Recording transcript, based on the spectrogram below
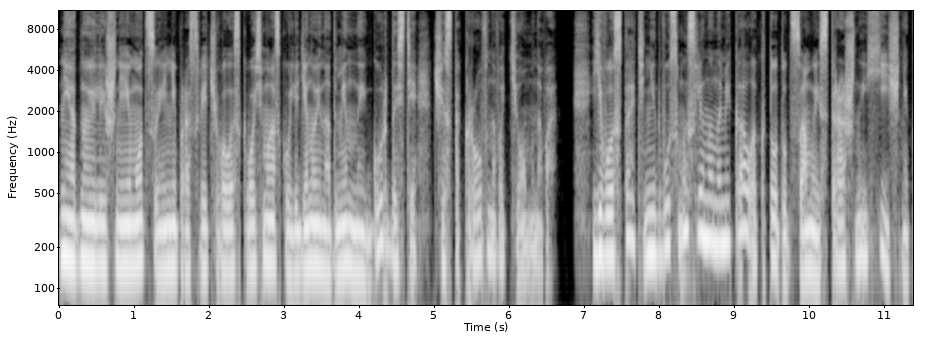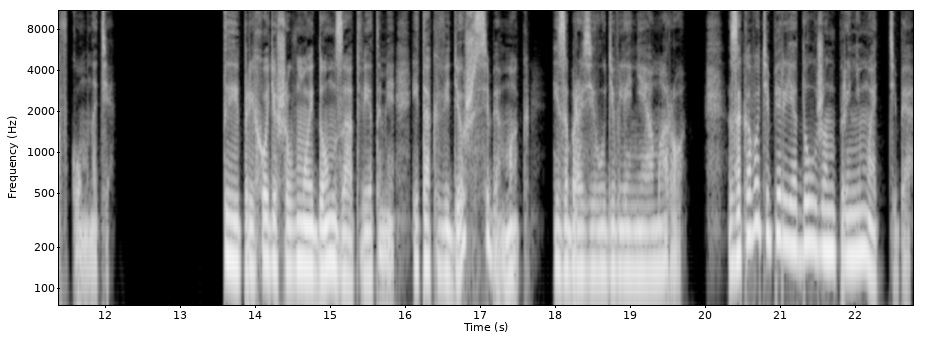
Ни одной лишней эмоции не просвечивала сквозь маску ледяной надменной гордости чистокровного темного. Его стать недвусмысленно намекала, кто тут самый страшный хищник в комнате. «Ты приходишь в мой дом за ответами и так ведешь себя, маг», — изобразил удивление Амаро. «За кого теперь я должен принимать тебя?»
